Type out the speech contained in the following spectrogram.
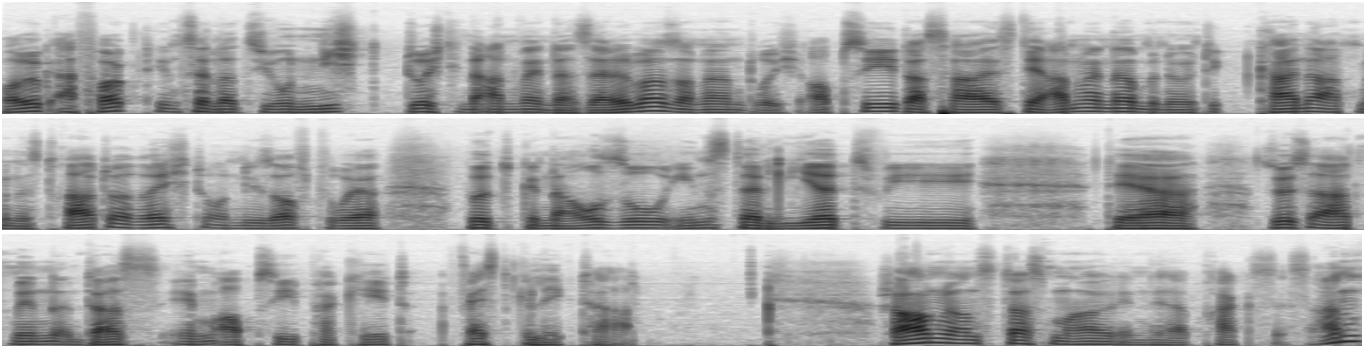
erfolgt die Installation nicht durch den Anwender selber, sondern durch OPSI. Das heißt, der Anwender benötigt keine Administratorrechte und die Software wird genauso installiert, wie der Sysadmin das im OPSI-Paket festgelegt hat. Schauen wir uns das mal in der Praxis an.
